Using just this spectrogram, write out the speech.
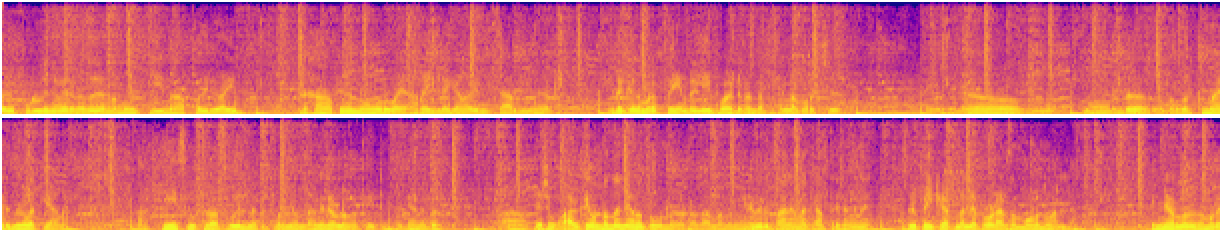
ഒരു ഫുള്ളിന് വരുന്നത് എണ്ണം നൂറ്റി നാൽപ്പത് രൂപയും ഹാഫിന് നൂറ് രൂപ ആ റേഞ്ചിലേക്കാണ് അവർ ചാർജ് ചെയ്യുന്നത് കേട്ടോ. ഇതൊക്കെ നമ്മുടെ പെയിൻ റിലീഫുമായിട്ട് ബന്ധപ്പെട്ടുള്ള കുറച്ച് ഇത് കുറച്ച് മരുന്നുകളൊക്കെയാണ്. അഗ്നി സൂത്ര സൂര്യൻ എന്നൊക്കെ പറഞ്ഞുകൊണ്ട് അങ്ങനെയുള്ള കുറച്ച് ഐറ്റംസ് ഒക്കെയാണ് ഇത് അത്യാവശ്യം ക്വാളിറ്റി ഉണ്ടെന്ന് തന്നെയാണ് തോന്നുന്നത് കേട്ടോ. കാരണം ഇങ്ങനെ വരുന്ന സാധനങ്ങളൊക്കെ അത്യാവശ്യം അങ്ങനെ ഒരു ഫേക്കായിട്ടുള്ള ഫ്രോഡായിട്ട് സംഭവങ്ങളൊന്നും അല്ല. പിന്നെ ഉള്ളത് നമ്മുടെ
